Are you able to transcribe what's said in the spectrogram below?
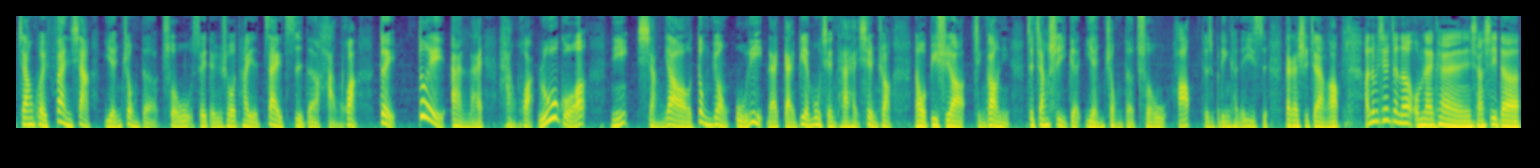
将会犯下严重的错误，所以等于说他也再次的喊话，对对岸来喊话，如果。你想要动用武力来改变目前台海现状，那我必须要警告你，这将是一个严重的错误。好，这是布林肯的意思，大概是这样哦。好，那么接着呢，我们来看详细的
